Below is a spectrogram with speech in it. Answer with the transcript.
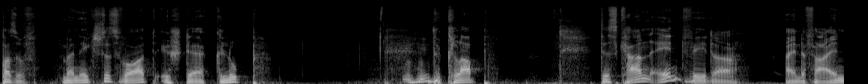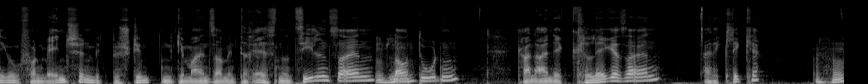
Pass auf, mein nächstes Wort ist der Club. Mhm. The Club. Das kann entweder eine Vereinigung von Menschen mit bestimmten gemeinsamen Interessen und Zielen sein, Mhm. laut Duden. kann eine Klicke sein. Eine Clique. Mhm.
